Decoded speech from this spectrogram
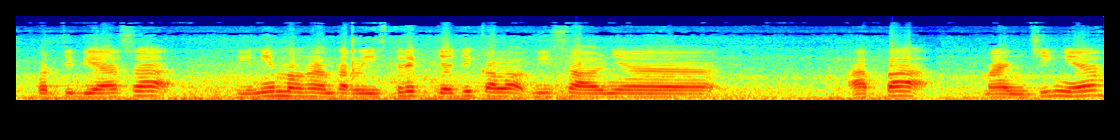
seperti biasa ini menghantar listrik. Jadi kalau misalnya apa mancing ya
